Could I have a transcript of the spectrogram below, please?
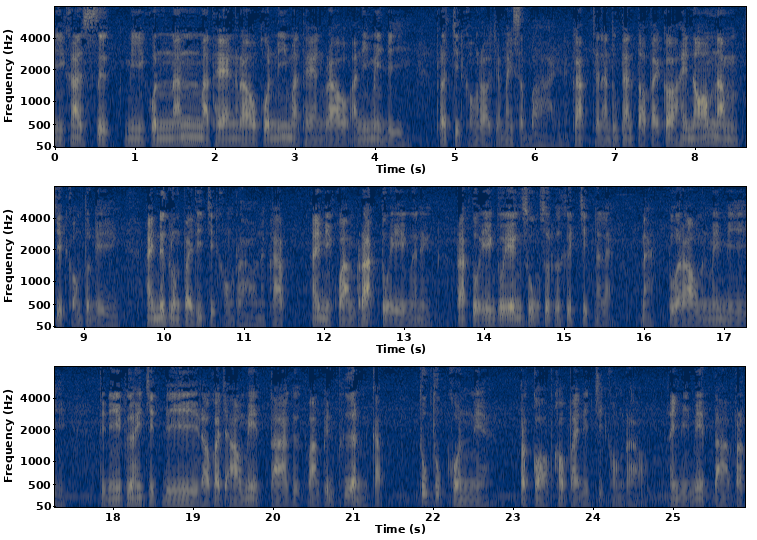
มีข้าศึก มีคนนั้นมาแทงเราคนนี้มาแทงเราอันนี้ไม่ดี เพราะจิตของเราจะไม่สบายนะครับฉะนั้นทุกท่านต่อไปก็ให้น้อมนำจิตของตนเอง ให้นึกลงไปที่จิตของเรานะครับ ให้มีความรักตัวเองนั่นเองรักตัวเองตัวเองสูงสุดก็คือจิตนั่นแหละ นะตัวเรามันไม่มี ทีนี้เพื่อให้จิตดี เราก็จะเอาเมตตาคือความเป็นเพื่อนกับทุกๆคนเนี่ยประกอบเข้าไปในจิตของเรา ให้มีเมตตาประ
